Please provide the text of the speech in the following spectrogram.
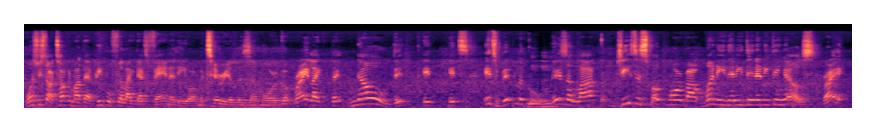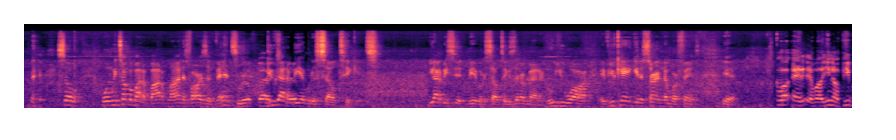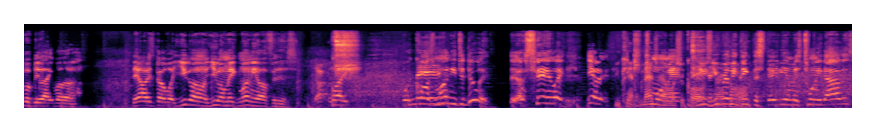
Once we start talking about that, people feel like that's vanity or materialism or go, right. Like, like, no, it, it it's it's biblical. Mm-hmm. There's a lot. Jesus spoke more about money than he did anything else, right? so when we talk about a bottom line as far as events, Real facts, you got to be able to sell tickets. You got to be be able to sell tickets. It doesn't matter who you are. If you can't get a certain number of fans, yeah, Well, and, and, well, you know, people be like, well, they always go, "Well, you gonna you gonna make money off of this?" Like, well, it costs money to do it. You know what I'm saying? Like, you know, You can't imagine on, how man. much it costs, You, you really think the stadium is twenty dollars?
